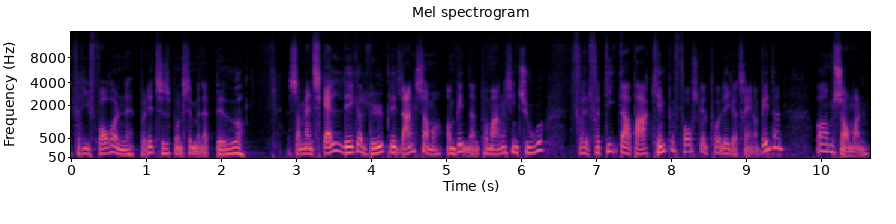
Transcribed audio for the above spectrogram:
fordi forholdene på det tidspunkt simpelthen er bedre. Så man skal ligge og løbe lidt langsommere om vinteren på mange af sine ture, for, fordi der er bare kæmpe forskel på at ligge og træne om vinteren og om sommeren.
